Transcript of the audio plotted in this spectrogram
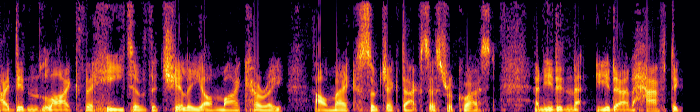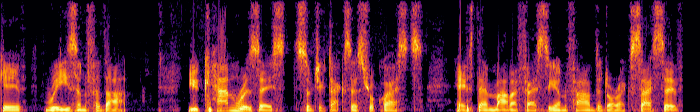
I didn't like the heat of the chili on my curry. I'll make a subject access request. And you didn't you don't have to give reason for that. You can resist subject access requests if they're manifestly unfounded or excessive,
